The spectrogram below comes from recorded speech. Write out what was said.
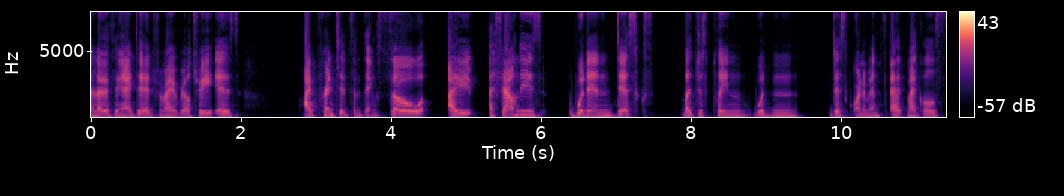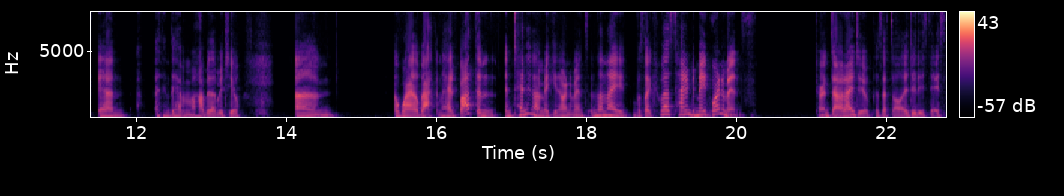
another thing I did for my real tree is I printed some things. So I I found these wooden discs, like just plain wooden disc ornaments at Michael's, and I think they have them at Hobby Lobby too. Um, a while back, and I had bought them intending on making ornaments, and then I was like, "Who has time to make ornaments?" Turns out I do because that's all I do these days.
